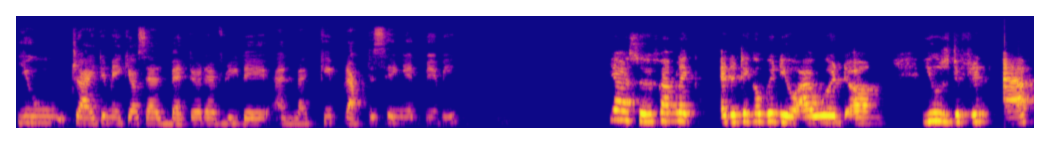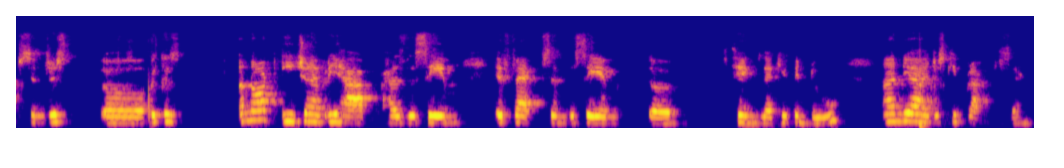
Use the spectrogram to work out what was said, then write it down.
you try to make yourself better every day and like keep practicing it maybe? Yeah, so if I'm like editing a video, I would um, use different apps and just uh, because not each and every app has the same effects and the same uh, things like you can do. And yeah, I just keep practicing.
